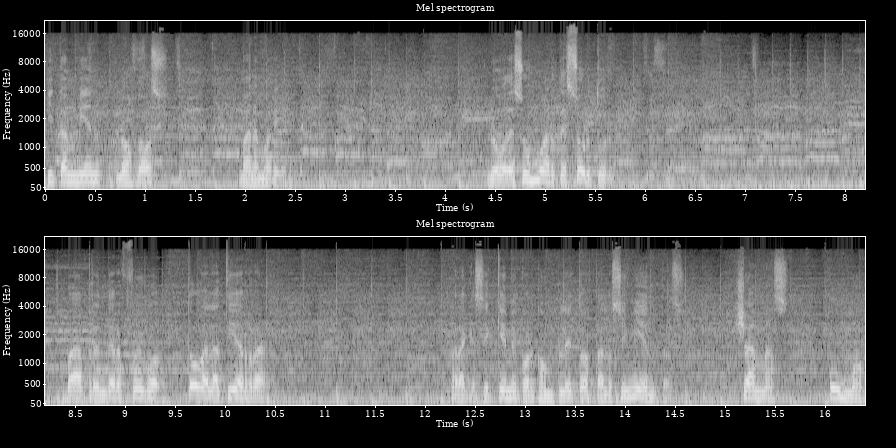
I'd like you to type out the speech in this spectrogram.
Y también los dos van a morir. Luego de sus muertes, Surtur va a prender fuego toda la tierra para que se queme por completo hasta los cimientos. Llamas, humo,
